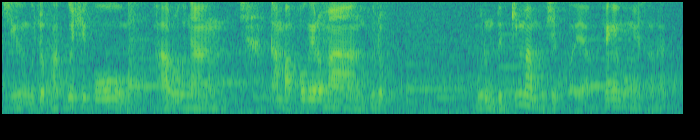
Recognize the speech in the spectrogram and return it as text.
지금 우조 바꾸시고 바로 그냥 잠깐 맛보기로만 무릎 무릎 느낌만 보실 거예요. 평행봉에서는.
